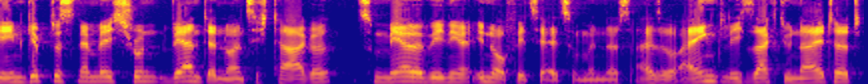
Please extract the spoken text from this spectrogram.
Den gibt es nämlich schon während der 90 Tage, mehr oder weniger inoffiziell zumindest. Also eigentlich sagt United,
